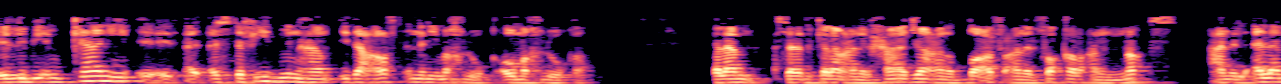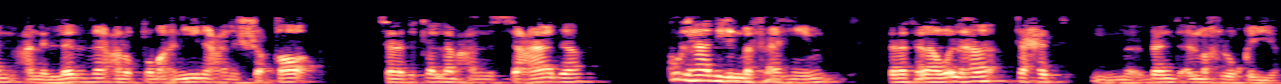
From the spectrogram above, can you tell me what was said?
اللي بإمكاني آه، أستفيد منها إذا عرفت أنني مخلوق أو مخلوقة. كلام سنتكلم عن الحاجة عن الضعف عن الفقر عن النقص عن الألم عن اللذة عن الطمأنينة عن الشقاء. سنتكلم عن السعادة. كل هذه المفاهيم سنتناولها تحت بند المخلوقية.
